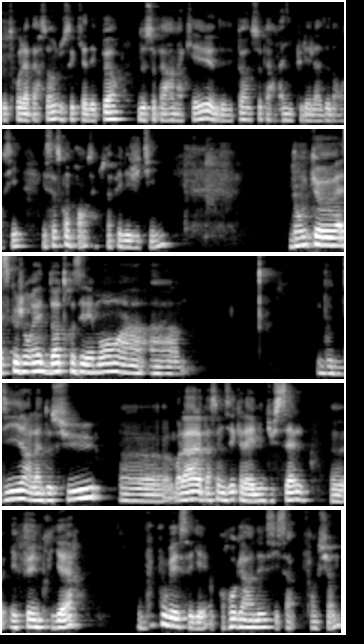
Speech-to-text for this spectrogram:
de trouver la personne, je sais qu'il y a des peurs de se faire arnaquer, des peurs de se faire manipuler là-dedans aussi, et ça se comprend, c'est tout à fait légitime. Donc, euh, est-ce que j'aurais d'autres éléments à, vous dire là-dessus? Euh, Voilà, la personne disait qu'elle avait mis du sel et fait une prière. Vous pouvez essayer, regarder si ça fonctionne.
